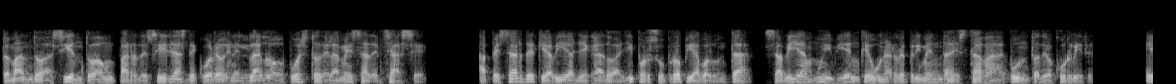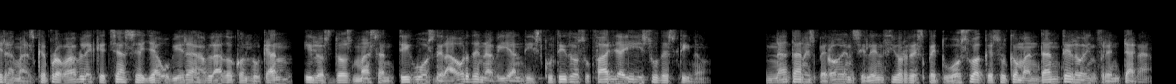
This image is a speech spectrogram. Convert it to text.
tomando asiento a un par de sillas de cuero en el lado opuesto de la mesa de Chase. A pesar de que había llegado allí por su propia voluntad, sabía muy bien que una reprimenda estaba a punto de ocurrir. Era más que probable que Chase ya hubiera hablado con Lucan, y los dos más antiguos de la orden habían discutido su falla y su destino. Nathan esperó en silencio respetuoso a que su comandante lo enfrentara.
